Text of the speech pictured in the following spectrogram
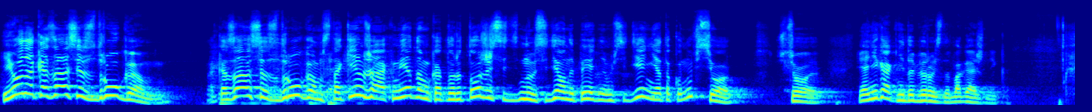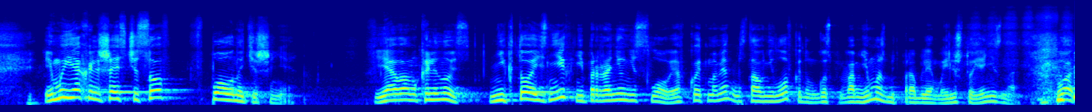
И он оказался с другом. Оказался с другом, с таким же Ахмедом, который тоже сид, ну, сидел на переднем сиденье. Я такой, ну все, все, я никак не доберусь до багажника. И мы ехали 6 часов в полной тишине. Я вам клянусь, никто из них не проронил ни слова. Я в какой-то момент мне стало неловко, думаю, господи, вам не может быть проблема или что, я не знаю. Вот.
